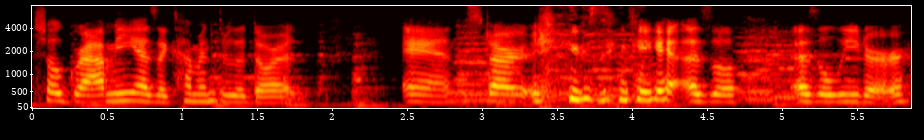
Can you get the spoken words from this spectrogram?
She'll grab me as I come in through the door and start using me as a as a leader.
